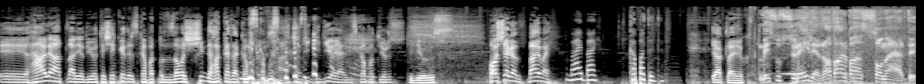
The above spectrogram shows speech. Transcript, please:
e, hala hatlar yanıyor. Teşekkür ederiz kapatmadınız ama şimdi hakikaten kapatabiliriz. Çünkü gidiyor yani biz kapatıyoruz. Gidiyoruz. Hoşçakalın. Bay bay. Bay bay. Kapat hadi. Yok lan yok. Mesut Süreyle Rabarba sona erdi.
